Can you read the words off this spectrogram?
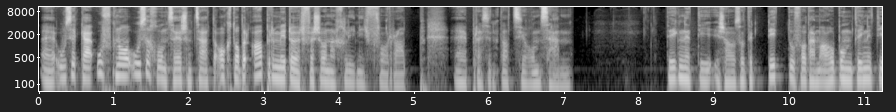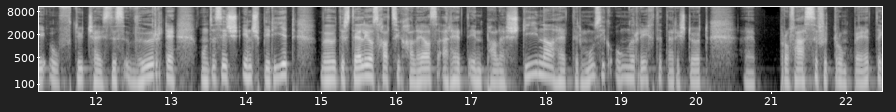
äh, rausgegeben, aufgenommen. Rauskommt es erst am 10. Oktober, aber wir dürfen schon eine kleine Vorab-Präsentation äh, senden. Dignity ist also der Titel von dem Album. Dignity auf Deutsch heißt es Würde und es ist inspiriert, weil der Stelios Katzikaleas, er hat in Palästina hat er Musik unterrichtet. Er ist dort äh, Professor für Trompete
